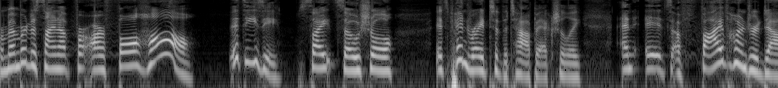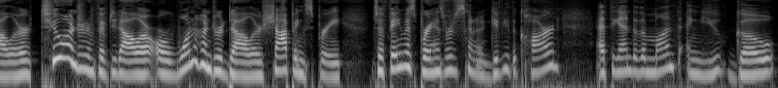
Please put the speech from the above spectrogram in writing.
remember to sign up for our fall haul. It's easy. Site, social. It's pinned right to the top, actually. And it's a $500, $250, or $100 shopping spree to famous brands. We're just going to give you the card at the end of the month and you go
